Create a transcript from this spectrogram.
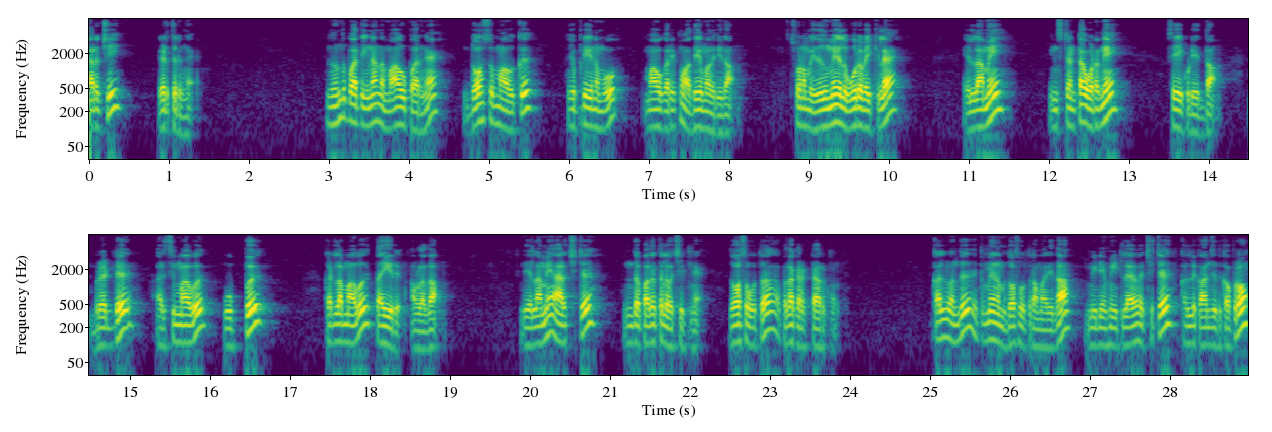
அரைச்சி எடுத்துடுங்க. இது வந்து பார்த்திங்கன்னா அந்த மாவு பாருங்கள் தோசை மாவுக்கு எப்படி நம்ம மாவு கரைப்போம் அதே மாதிரி தான். ஸோ நம்ம எதுவுமே இதில் ஊற வைக்கல. எல்லாமே இன்ஸ்டண்ட்டாக உடனே செய்யக்கூடியது தான். ப்ரெட்டு அரிசி மாவு உப்பு கடலை மாவு தயிர் அவ்வளோதான் இது எல்லாமே அரைச்சிட்டு இந்த பதத்தில் வச்சுக்கோங்க. தோசை ஊற்ற அப்போ தான் கரெக்டாக இருக்கும். கல் வந்து எப்பவுமே நம்ம தோசை ஊற்றுற மாதிரி தான் மீடியம் ஹீட்டில் வச்சுட்டு கல் காஞ்சதுக்கப்புறம்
